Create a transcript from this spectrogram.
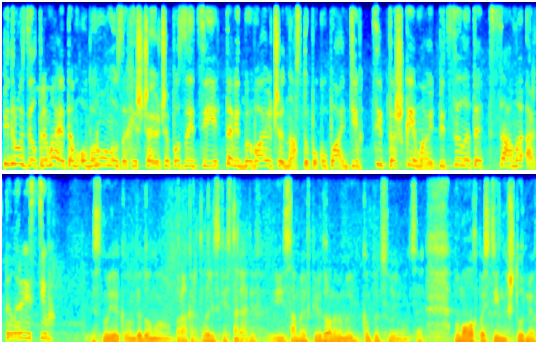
Підрозділ тримає там оборону, захищаючи позиції та відбиваючи наступ окупантів. Ці пташки мають підсилити саме артилеристів. Існує, як вам відомо, брак артилерійських снарядів, і саме впівдронами ми компенсуємо це. В умовах постійних штурмів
